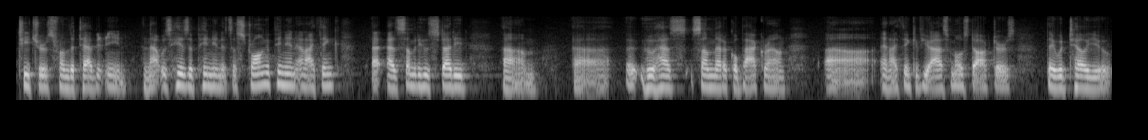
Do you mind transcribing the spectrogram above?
teachers from the Tabi'een, and that was his opinion. It's a strong opinion, and I think, as somebody who studied, um, uh, who has some medical background, uh, and I think if you ask most doctors, they would tell you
